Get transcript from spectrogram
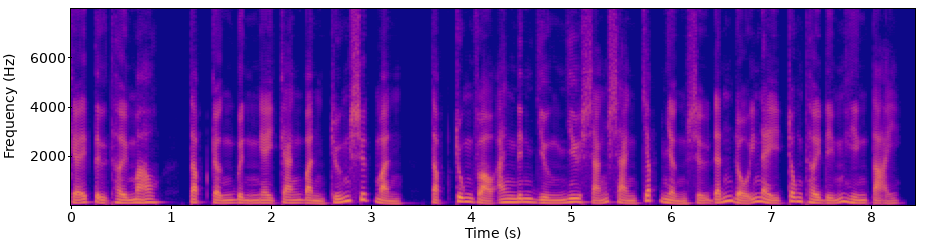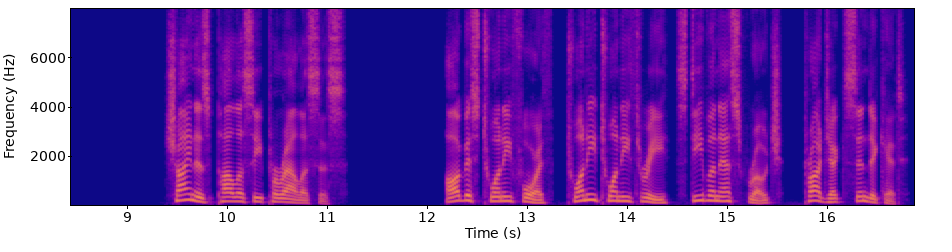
kể từ thời Mao, Tập Cận Bình ngày càng bành trướng sức mạnh, tập trung vào an ninh dường như sẵn sàng chấp nhận sự đánh đổi này trong thời điểm hiện tại. China's policy paralysis. August 24, 2023, Stephen S. Roach, Project Syndicate.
